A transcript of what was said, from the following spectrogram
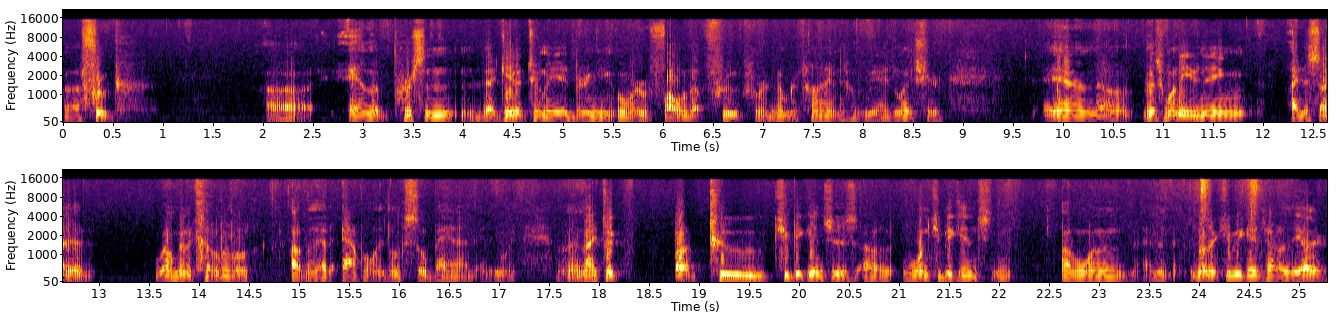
uh, fruit, uh, and the person that gave it to me had bringing over followed up fruit for a number of times. We had lunch here, and uh, this one evening, I decided, well, I'm going to cut a little out of that apple. It looks so bad anyway, and I took about two cubic inches, out, one cubic inch of one and another cubic inch out of the other.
